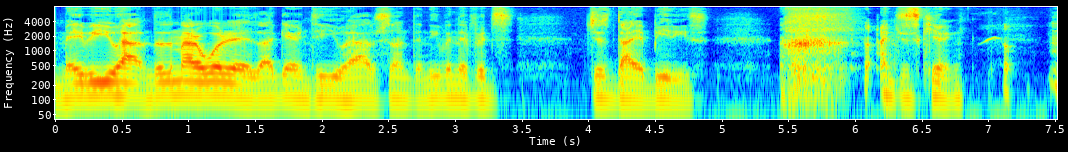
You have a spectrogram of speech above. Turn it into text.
maybe you have. Doesn't matter what it is. I guarantee you have something, even if it's just diabetes. I'm just kidding.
